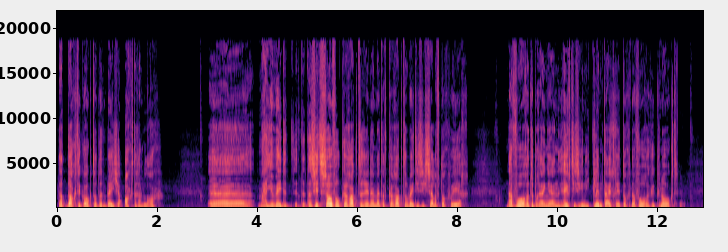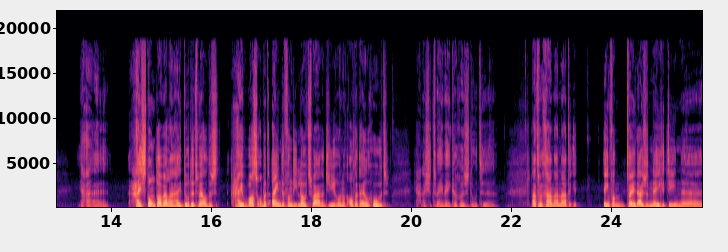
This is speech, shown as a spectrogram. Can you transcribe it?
Dat dacht ik ook dat het een beetje achter hem lag. maar je weet het, daar zit zoveel karakter in. En met dat karakter weet hij zichzelf toch weer naar voren te brengen. En heeft hij zich in die klimtijdrit toch naar voren geknookt. Ja, ja eh, hij stond daar wel en hij doet het wel. Dus hij was op het einde van die loodzware Giro nog altijd heel goed. Ja, en als je twee weken rust doet. Uh... Laten we gaan naar, naar het, een van 2019. Uh,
